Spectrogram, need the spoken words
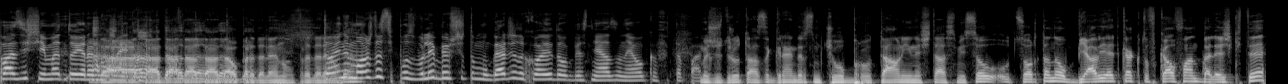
пазиш името и Да, реномето. да, да, да, да, да, да, да. определено, определено. Той не може да си позволи бившето му гадже да ходи да обяснява за него кафета пак. Между другото, аз за Grindr съм чул брутални неща. В Смисъл от сорта на обяви, както в Kaufland бележките,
